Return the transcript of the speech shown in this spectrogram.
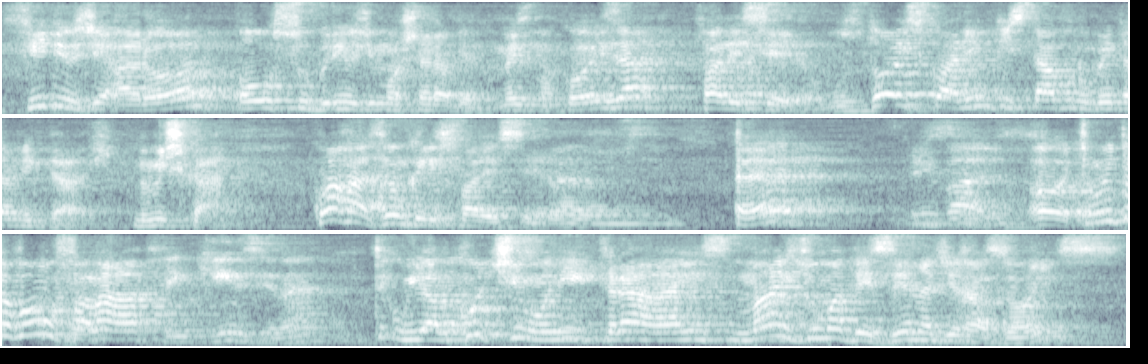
filhos de Aaron ou sobrinhos de Moshe Rabbeinu? Mesma coisa, faleceram. Os dois Kohanim que estavam no Beit HaMikdash, no Mishkan. Qual a razão que eles faleceram? É? Tem vários. Ótimo, então vamos falar. Tem 15, né? O Yalkut Shimoni traz mais de uma dezena de razões.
